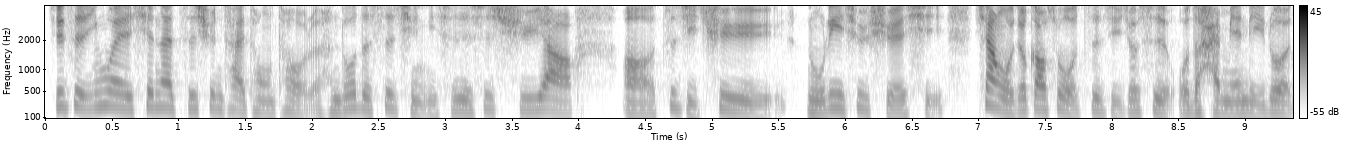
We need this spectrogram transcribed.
其实因为现在资讯太通透了，很多的事情你其实是需要呃自己去努力去学习。像我就告诉我自己，就是我的海绵理论，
